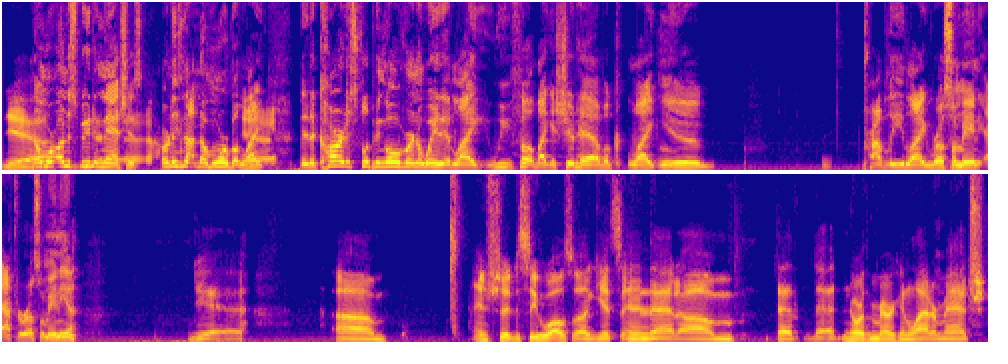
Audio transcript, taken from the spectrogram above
yeah, No more undisputed matches, or at least not no more. But Yeah. like the, the card is flipping over in a way that like we felt like it should have, a, like you know, probably like WrestleMania after WrestleMania. Yeah. Um, interested to see who else uh, gets in that um that that North American ladder match.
